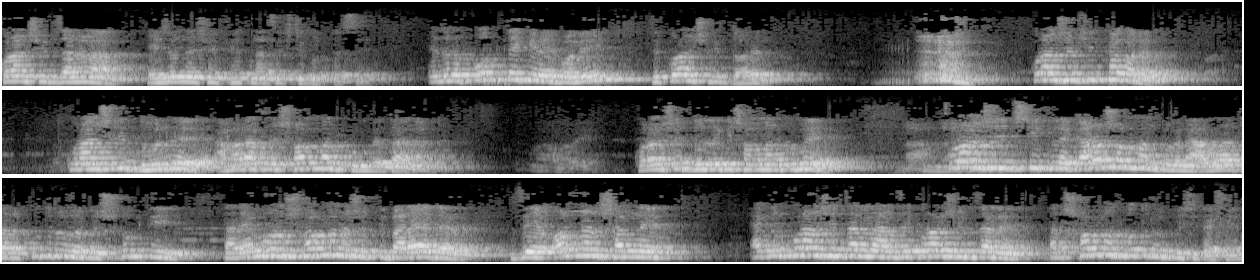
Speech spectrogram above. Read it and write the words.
কোরআন শরীফ জানে না, এই জন্য সে ফেতনা সৃষ্টি করতেছে। এই জন্য প্রত্যেকের বলি যে কোরআন শরীফ ধরেন। কোরআন শরীফ শিক্ষা করেন। কোরআন শরীফ ধরলে আমার আপনার সম্মান কমবে তা না। কোরআন শরীফ ধরলে কি সম্মান কমে? কোরআন শরীফ শিখলে কারও সম্মান কমে না। আল্লাহ তারা কুদরত ভাবে শক্তি, তার এমন সম্মানের শক্তি দেন যে অন্যের সামনে একজন কোরআন শরীফ জানে না যে কোরআন শরীফ জানে, তার সম্মান কতটুকু বেশি দেখেন?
